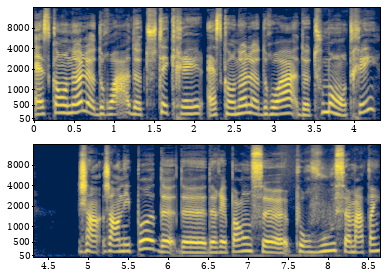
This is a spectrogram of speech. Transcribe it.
Est-ce qu'on a le droit de tout écrire? Est-ce qu'on a le droit de tout montrer? J'en, j'en ai pas de, de, de réponse euh, pour vous ce matin.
